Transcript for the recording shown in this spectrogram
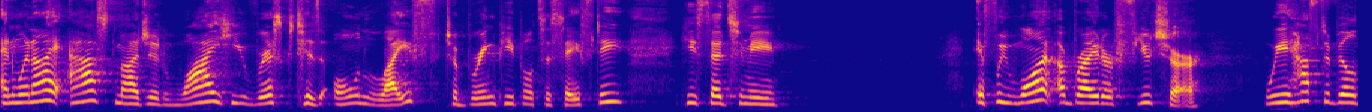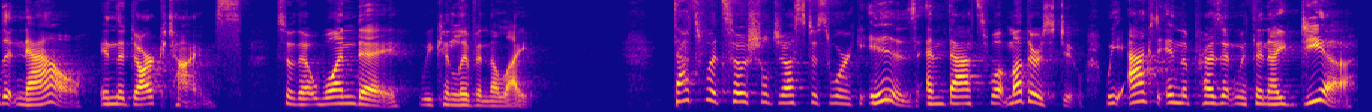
And when I asked Majid why he risked his own life to bring people to safety, he said to me, If we want a brighter future, we have to build it now in the dark times so that one day we can live in the light. That's what social justice work is, and that's what mothers do. We act in the present with an idea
